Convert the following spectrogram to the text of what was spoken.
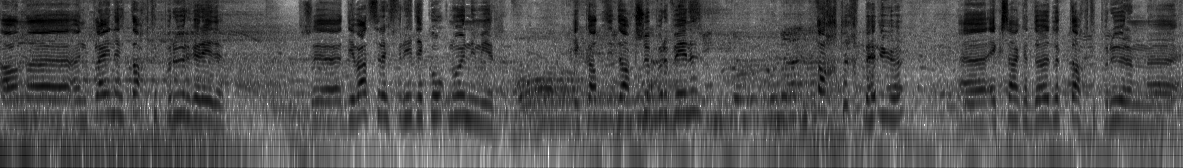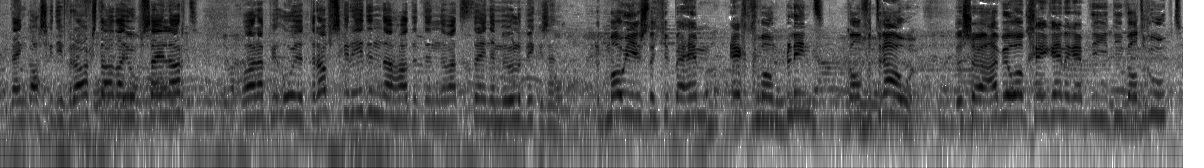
aan uh, een kleine 80 per uur gereden. Dus uh, die wedstrijd vergeet ik ook nooit meer. Ik had die dag super binnen. 80 per uur? Uh, ik zeg het duidelijk 80 per uur. En, uh, ik denk als je die vraag stelt aan Joop Seilhard, waar heb je ooit de traps gereden, dan gaat het in de wedstrijd in Meulenbeke zijn. Het mooie is dat je bij hem echt gewoon blind kan vertrouwen. Dus uh, hij wil ook geen renner hebben die, die wat roept.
